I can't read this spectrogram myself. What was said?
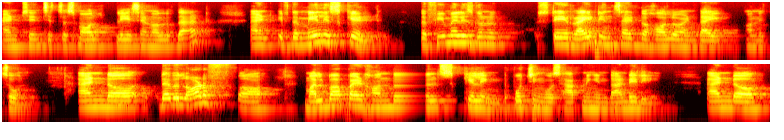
and since it's a small place and all of that and if the male is killed the female is going to stay right inside the hollow and die on its own. And uh, there were a lot of uh, Malabar pied hornbills killing. The poaching was happening in Dandeli. And uh,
